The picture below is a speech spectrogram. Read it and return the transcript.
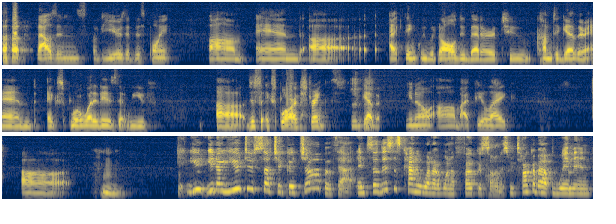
thousands of years at this point, um, and uh, I think we would all do better to come together and explore what it is that we've uh, just explore our strengths mm-hmm. together you know, um, I feel like, uh, hmm. You you know you do such a good job of that, and so this is kind of what I want to focus on as we talk about women,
